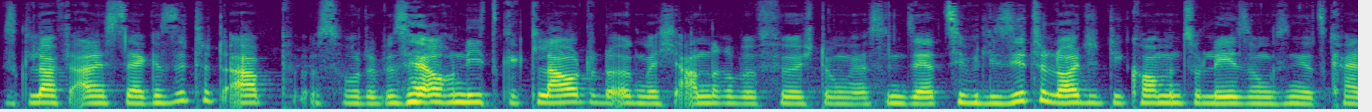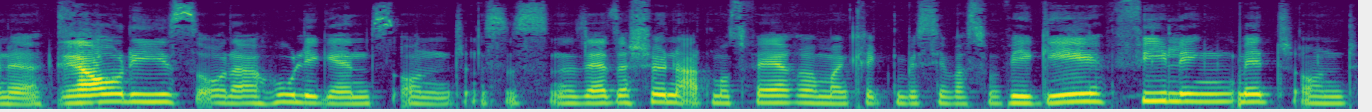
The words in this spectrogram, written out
es läuft alles sehr gesittet ab. Es wurde bisher auch nichts geklaut oder irgendwelche andere Befürchtungen. Es sind sehr zivilisierte Leute, die kommen zur Lesung. Es sind jetzt keine Rowdies oder Hooligans und es ist eine sehr, sehr schöne Atmosphäre. Man kriegt ein bisschen was vom WG-Feeling mit und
